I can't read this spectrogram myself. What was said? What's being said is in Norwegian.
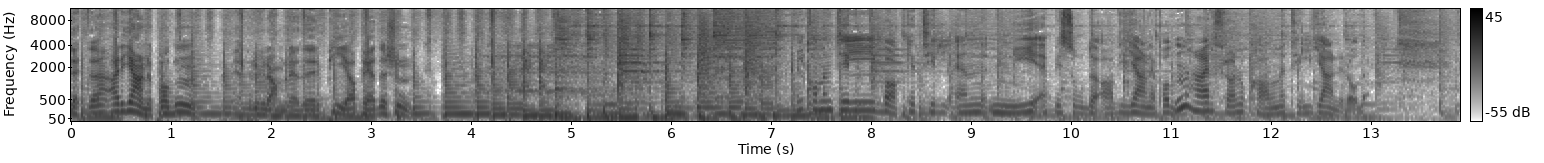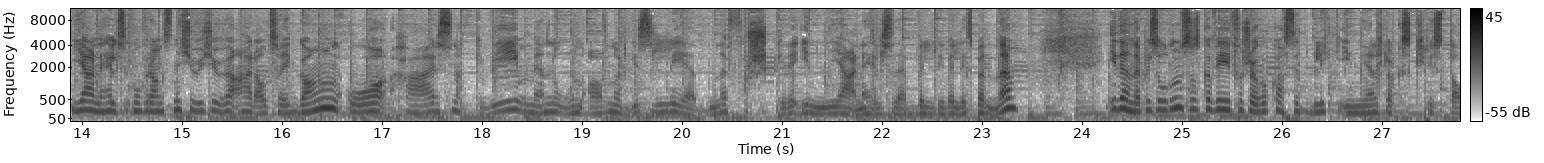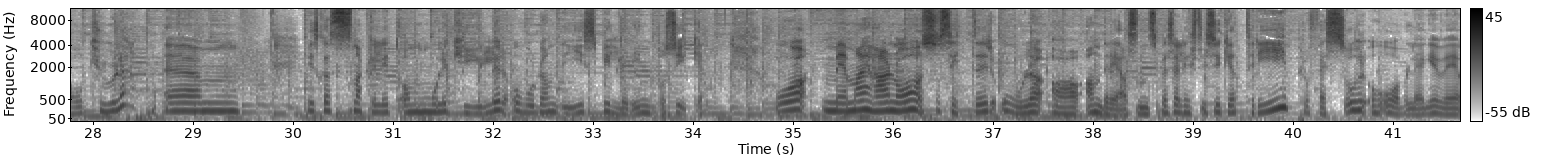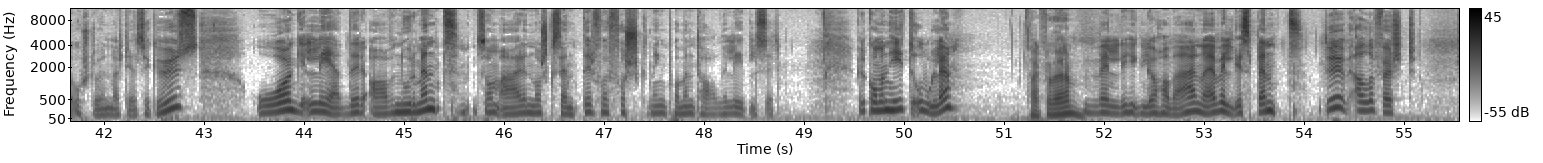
Dette er Hjernepodden med programleder Pia Pedersen. Velkommen tilbake til en ny episode av Hjernepodden her fra lokalene til Hjernerådet. Hjernehelsekonferansen 2020 er altså i gang, og her snakker vi med noen av Norges ledende forskere innen hjernehelse. Det er veldig, veldig spennende. I denne episoden skal vi forsøke å kaste et blikk inn i en slags krystallkule. Um, vi skal snakke litt om molekyler og hvordan de spiller inn på psyken. Og med meg her nå så sitter Ole A. Andreassen, spesialist i psykiatri, professor og overlege ved Oslo universitetssykehus. Og leder av Norment, som er Norsk senter for forskning på mentale lidelser. Velkommen hit, Ole. Takk for det. Veldig hyggelig å ha deg her. Nå er jeg veldig spent. Du, aller først.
